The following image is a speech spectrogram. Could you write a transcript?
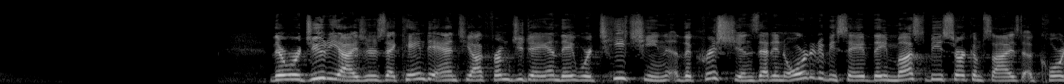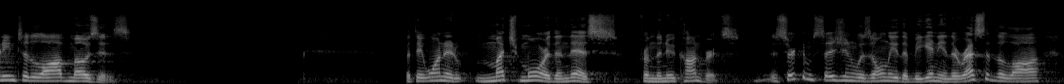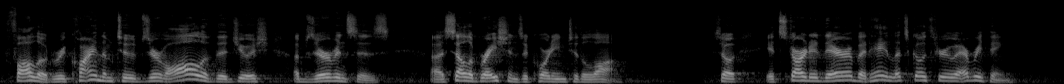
There were Judaizers that came to Antioch from Judea, and they were teaching the Christians that in order to be saved, they must be circumcised according to the law of Moses. But they wanted much more than this from the new converts. The circumcision was only the beginning. The rest of the law followed, requiring them to observe all of the Jewish observances, uh, celebrations according to the law. So it started there, but hey, let's go through everything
